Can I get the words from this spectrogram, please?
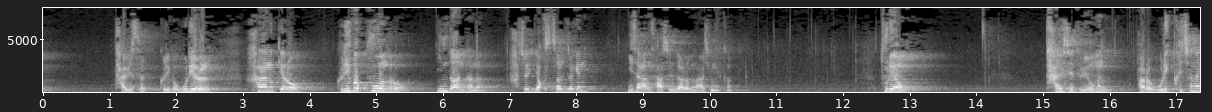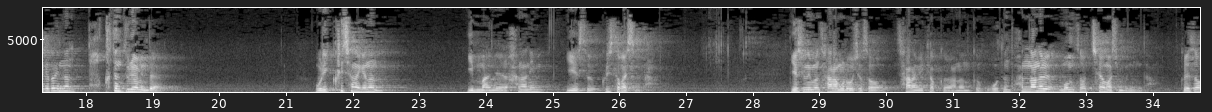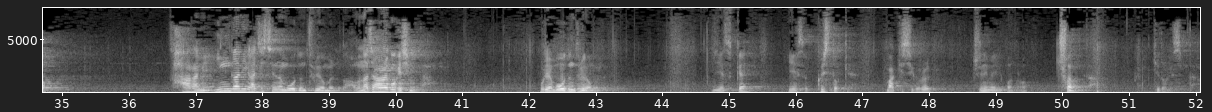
다윗을 그리고 우리를 하나님께로 그리고 구원으로 인도한다는 아주 역설적인 이상한 사실 여러분 아십니까? 두려움. 다윗의 두려움은 바로 우리 크리스천에게도 있는 똑같은 두려움인데 우리 크리스천에게는 임마누엘 하나님 예수 그리스도가 있습니다. 예수님은 사람으로 오셔서 사람이 겪어야 하는 그 모든 환난을 몸소 체험하신 분입니다. 그래서 사람이 인간이 가질 수 있는 모든 두려움을 너무나 잘 알고 계십니다. 우리의 모든 두려움을 예수께 예수 그리스도께 맡기시기를 주님의 일번으로 축원합니다. 기도하겠습니다.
